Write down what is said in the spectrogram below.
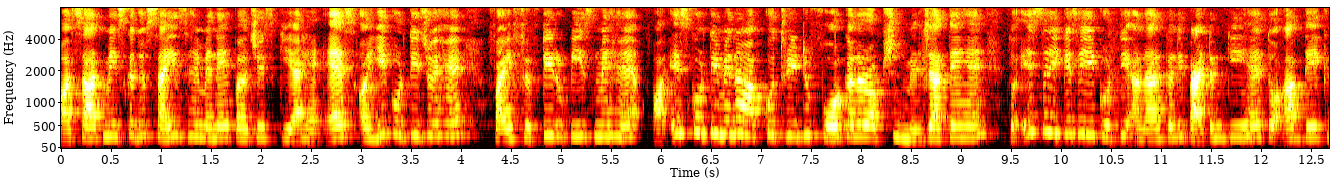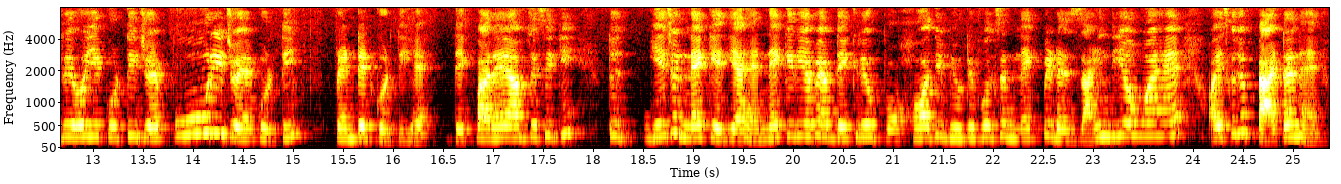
और साथ में इसका जो साइज़ है, मैंने परचेज किया है एस और ये कुर्ती जो है फाइव फिफ्टी रुपीज़ में है। और इस कुर्ती में ना आपको three two four colour option मिल जाते हैं। तो इस तरीके से ये कुर्ती अनारकली पैटर्न की है। तो आप देख रहे हो, ये कुर्ती जो है, पूरी जो है कुर्ती प्रिंटेड कुर्ती है। देख पा रहे हैं आप जैसे कि तो ये जो नेक एरिया है नेक एरिया पे आप देख रहे हो बहुत ही ब्यूटीफुल सा नेक पे डिज़ाइन दिया हुआ है और इसका जो पैटर्न है,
